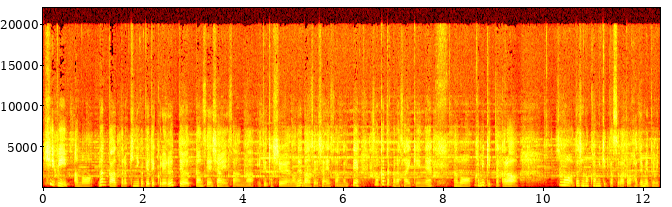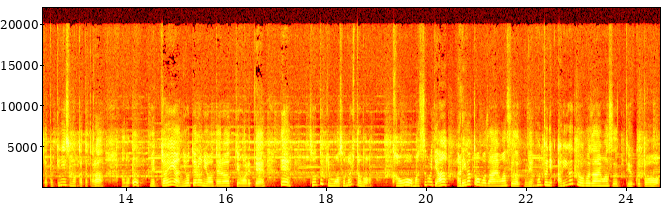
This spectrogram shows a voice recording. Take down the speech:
日々あの何かあったら気にかけてくれるっていう男性社員さんがいて年上のね男性社員さんがいてその方から最近ねあの髪切ったからその私の髪切った姿を初めて見た時にその方から「あのおめっちゃいいやん似合うてる似合うてる」って言われてでその時もその人の顔をまっすぐ見て「あありがとうございます」ってね本当に「ありがとうございます」っていうことを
